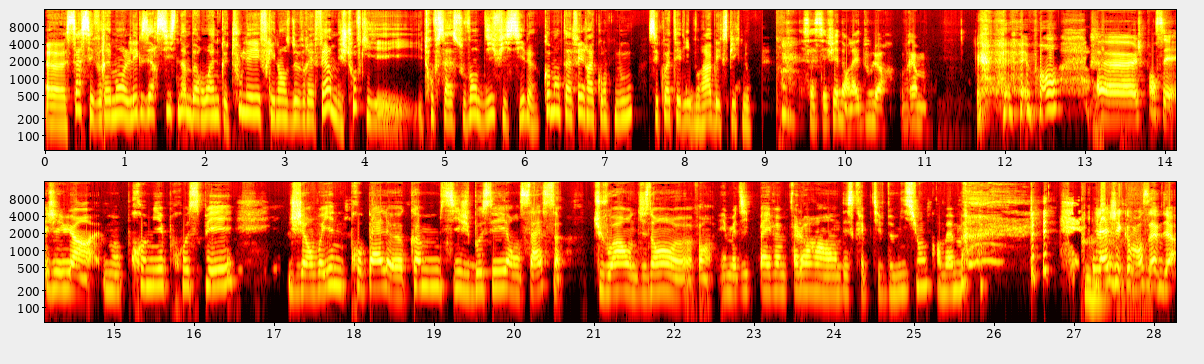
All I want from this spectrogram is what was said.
Euh, Ça, c'est vraiment l'exercice number one que tous les freelances devraient faire, mais je trouve qu'ils trouvent ça souvent difficile. Comment t'as fait? Raconte-nous. C'est quoi tes livrables? Explique-nous. Ça s'est fait dans la douleur, vraiment. bon, euh, je j'ai eu mon premier prospect. J'ai envoyé une propale euh, comme si je bossais en SaaS tu vois, en disant, euh, enfin, il m'a dit, bah, il va me falloir un descriptif de mission quand même. Et là, j'ai commencé à me dire,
